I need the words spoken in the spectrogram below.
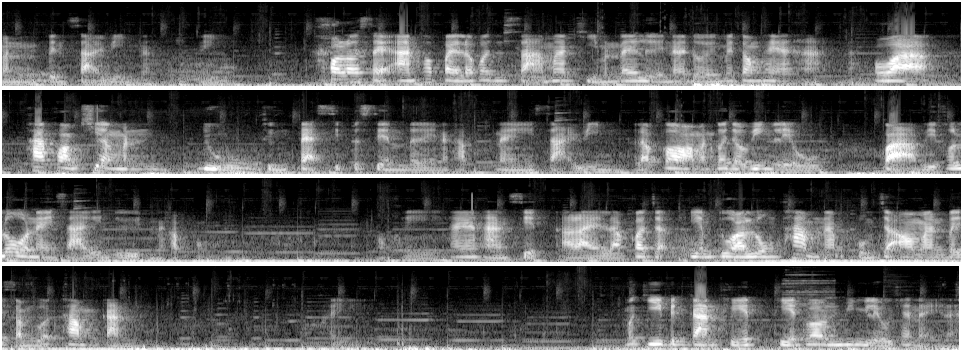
มันเป็นสายวิ่งนะนี่พอเราใส่อานเข้าไปเราก็จะสามารถขี่มันได้เลยนะ โดยไม่ต้องให้อาหารนะเพราะว่า ค่าความเชื่องมันอยู่ถึง 80%เลยนะครับ ในสายวิ่ง แล้วก็มันก็จะวิ่งเร็วกว่าวีฟโลในสายอื่นๆนะครับผมโอเคให้อาหารเสร็จอะไร แล้วก็จะเตรียมตัวลงถ้ำนะผมจะเอามันไปสำรวจถ้ำกันโอเคเมื่อกี้เป็นการเทสเทสว่ามันวิ่งเร็วแค่ไหนนะ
